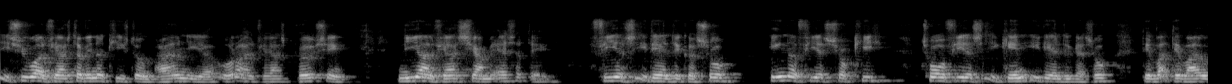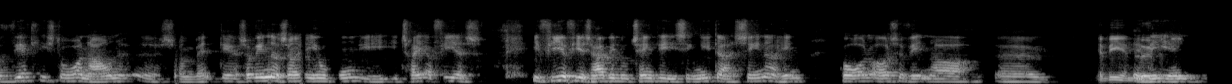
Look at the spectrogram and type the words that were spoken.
i 77, der vinder Keystone Pioneer, 78 Pershing, 79 Charme Asserdal, 80 Ideal de Gasso, 81 Choki, 82 igen Ideal de Gasso. Det var, det var jo virkelig store navne, øh, som vandt der. Så vinder så Evo Brun i, i 83. I 84 har vi nu tænkt det i Signita senere hen, hvor det også vinder øh, ja, VM. VM.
